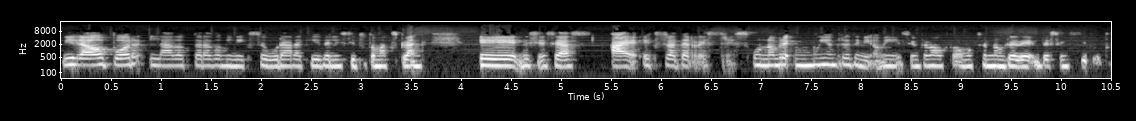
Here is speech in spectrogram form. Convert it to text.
liderado por la doctora Dominique Segura, aquí del Instituto Max Planck eh, de Ciencias extraterrestres. Un nombre muy entretenido. A mí siempre me ha gustado mucho el nombre de, ese instituto.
